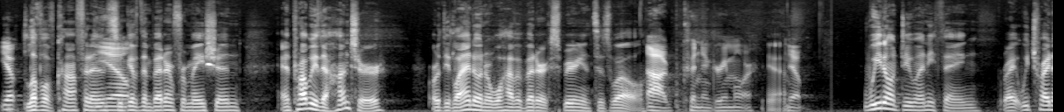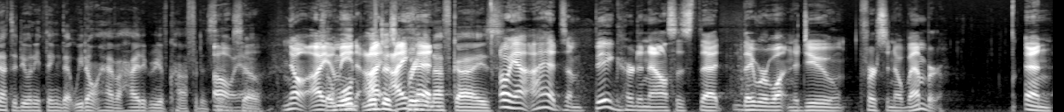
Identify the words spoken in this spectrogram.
Yep. level of confidence. You'll give them better information, and probably the hunter or the landowner will have a better experience as well. I couldn't agree more. Yeah. Yep. we don't do anything, right? We try not to do anything that we don't have a high degree of confidence in. Oh yeah. So, no, I, so I mean, we'll, we'll just I bring had, enough guys. Oh yeah, I had some big herd analysis that they were wanting to do first of November, and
